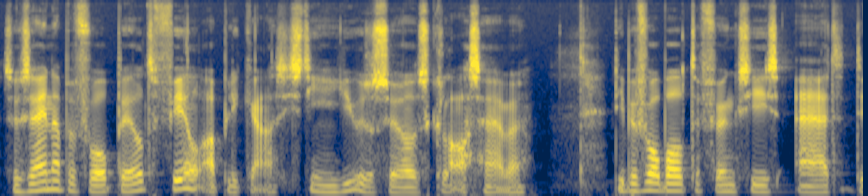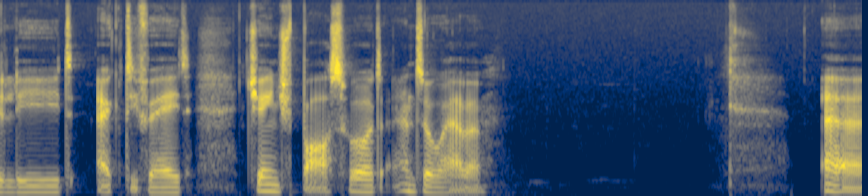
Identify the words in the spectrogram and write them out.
Zo zijn er bijvoorbeeld veel applicaties die een user service class hebben, die bijvoorbeeld de functies add, delete, activate, change password en zo hebben. Uh,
